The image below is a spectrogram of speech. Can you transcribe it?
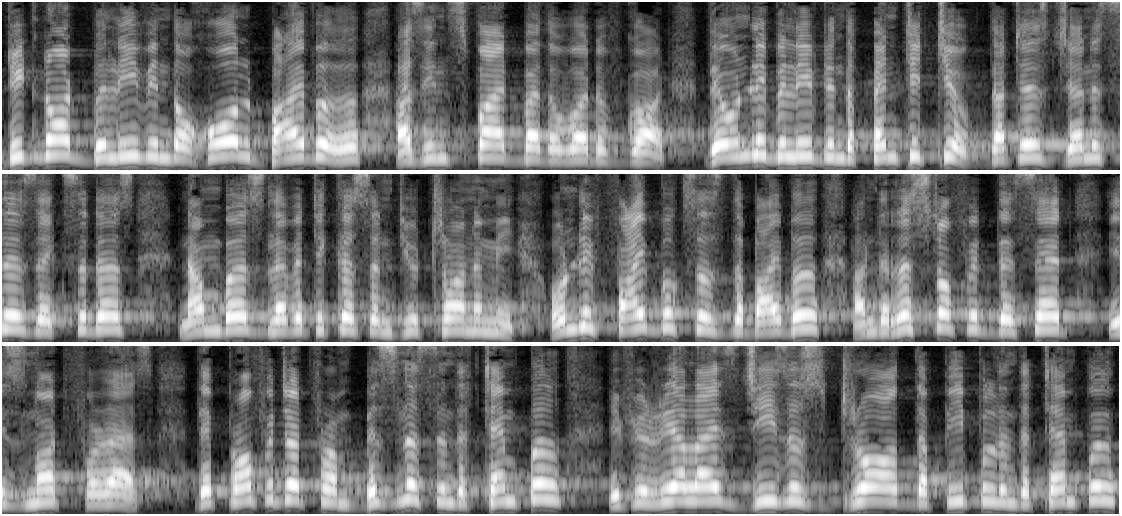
did not believe in the whole Bible as inspired by the Word of God. They only believed in the Pentateuch, that is Genesis, Exodus, Numbers, Leviticus, and Deuteronomy. Only five books is the Bible, and the rest of it, they said, is not for us. They profited from business in the temple. If you realize Jesus drew the people in the temple,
